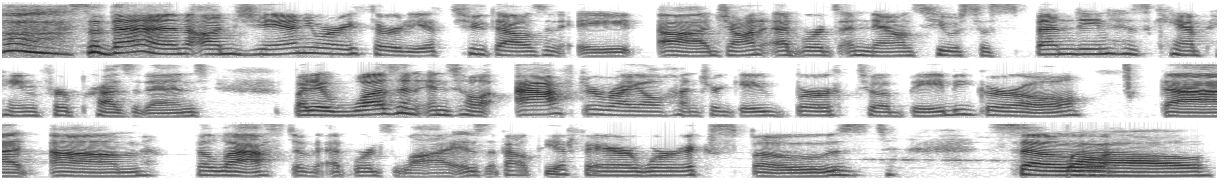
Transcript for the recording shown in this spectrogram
so then on January 30th, 2008, uh, John Edwards announced he was suspending his campaign for president, but it wasn't until after Rielle Hunter gave birth to a baby girl that um, the last of Edwards' lies about the affair were exposed. So wow,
